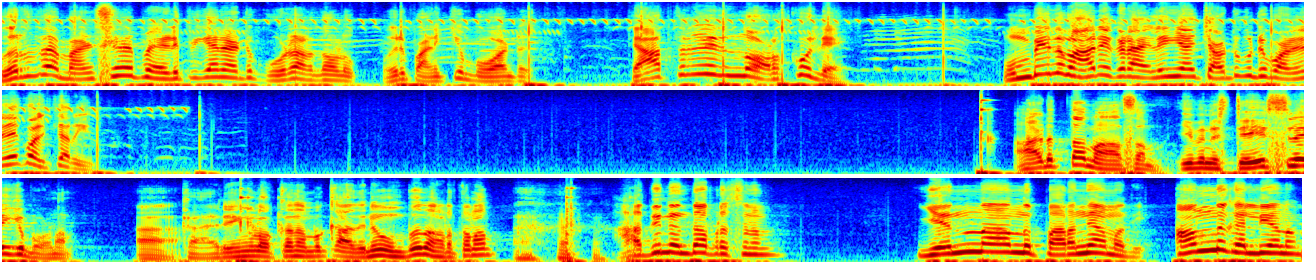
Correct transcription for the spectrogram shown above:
വെറുതെ മനുഷ്യനെ പേടിപ്പിക്കാനായിട്ട് കൂടെ നടന്നോളും. ഒരു പണിക്കും പോവാണ്ട്. രാത്രിയിൽ ഇരുന്ന് ഉറക്കൂലേ മുമ്പിൽ നിന്ന് മാറി കിടാ അല്ലെങ്കിൽ ഞാൻ ചവിട്ടുകുട്ടി പഴയ കൊലച്ചറിയും. അടുത്ത മാസം ഇവന് സ്റ്റേറ്റ്സിലേക്ക് പോണം. കാര്യങ്ങളൊക്കെ നമുക്ക് അതിനു മുമ്പ് നടത്തണം. അതിനെന്താ പ്രശ്നം? എന്നാന്ന് പറഞ്ഞാ മതി. അന്ന് കല്യാണം.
